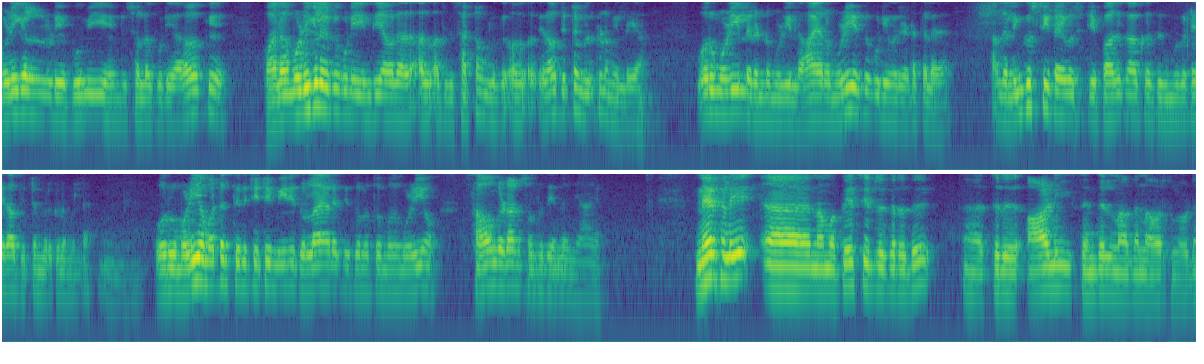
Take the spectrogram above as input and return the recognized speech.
மொழிகளுடைய பூமி என்று சொல்லக்கூடிய அளவுக்கு பல மொழிகள் இருக்கக்கூடிய இந்தியாவில் அது அதுக்கு சட்டம் உங்களுக்கு ஏதாவது திட்டம் இருக்கணும் இல்லையா? ஒரு மொழியில் ரெண்டு மொழியில் ஆயிரம் மொழி இருக்கக்கூடிய ஒரு இடத்துல அந்த லிங்குஸ்டிக் டைவர்சிட்டியை பாதுகாக்கிறதுக்கு உங்ககிட்ட ஏதாவது திட்டம் இருக்கணும் இல்லை? ஒரு மொழியை மட்டும் திணிச்சிட்டு மீதி தொள்ளாயிரத்தி தொண்ணூற்றொம்பது மொழியும் சவங்கடான்னு சொல்கிறது என்ன நியாயம்? நேர்களே நம்ம பேசிகிட்டு இருக்கிறது திரு ஆலி செந்தில்நாதன் அவர்களோட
